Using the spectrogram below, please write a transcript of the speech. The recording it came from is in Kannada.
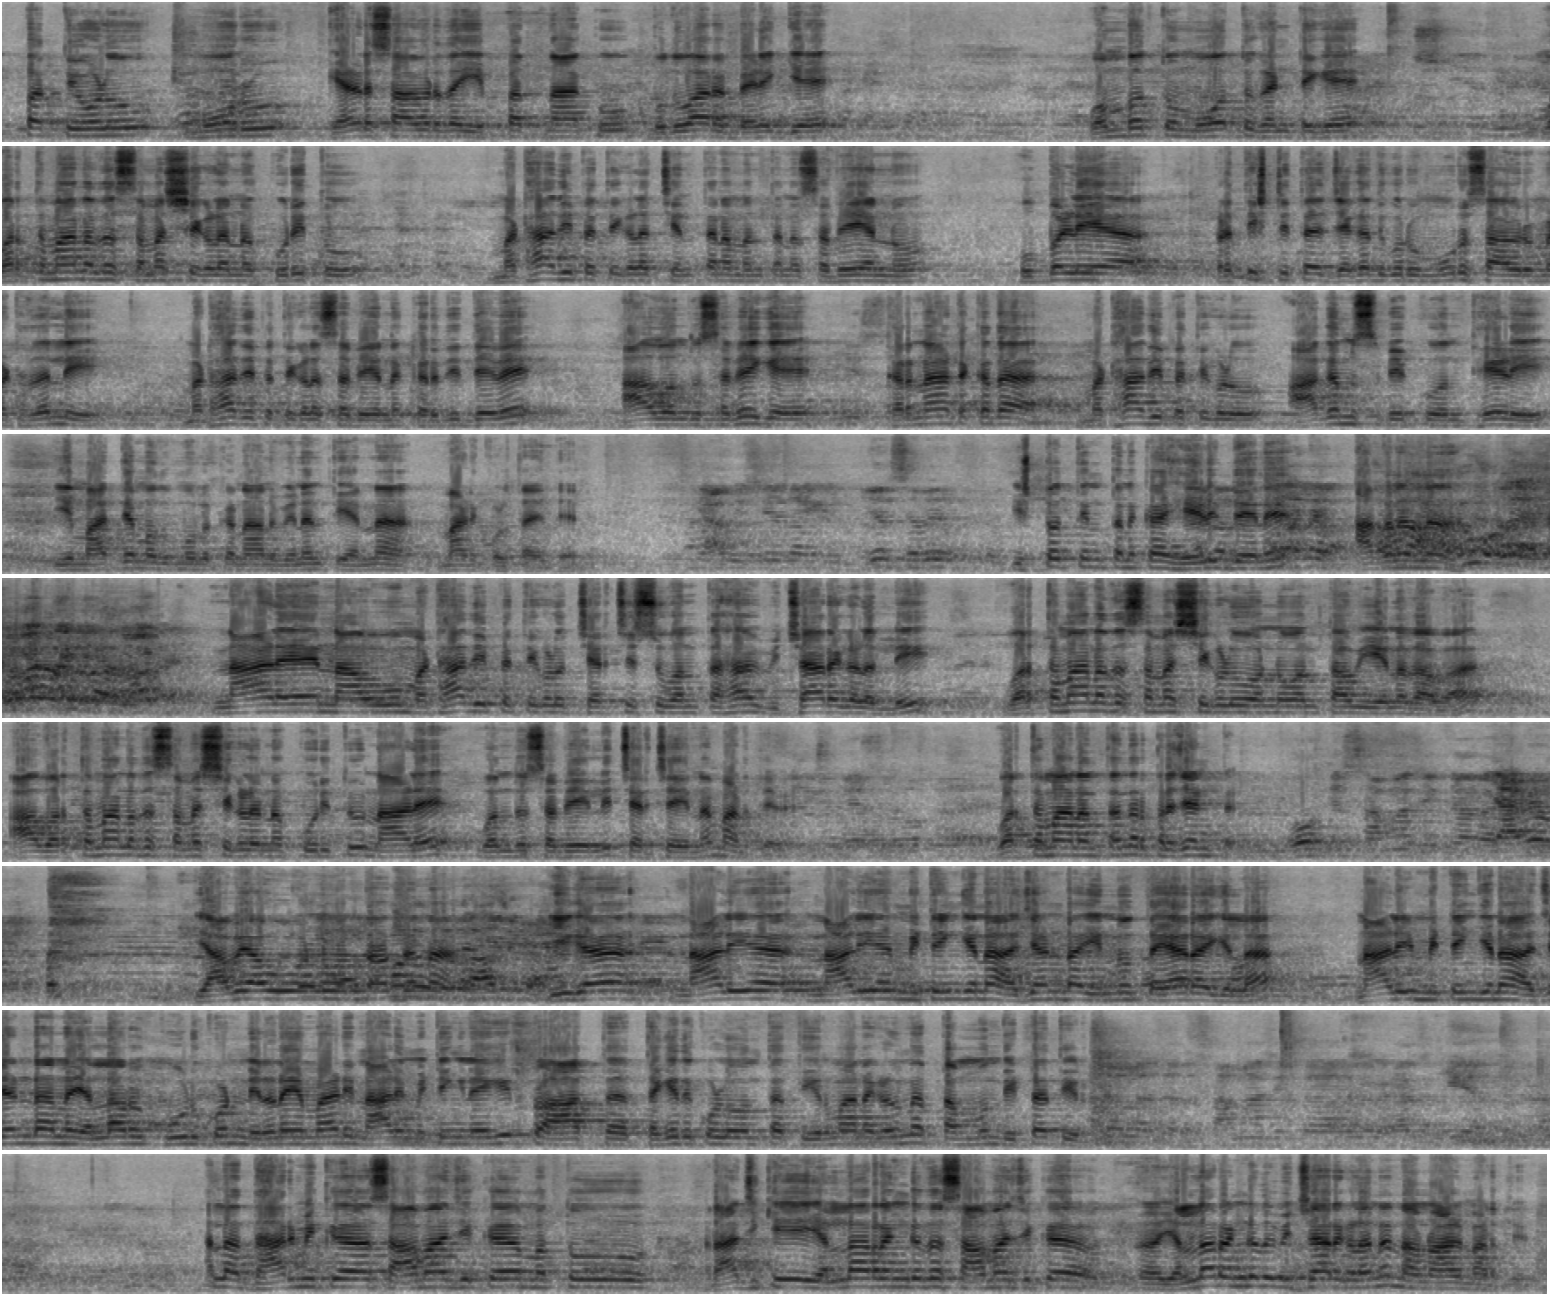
ಇಪ್ಪತ್ತೇಳು, ಮೂರು, ಎರಡು ಸಾವಿರದ ಇಪ್ಪತ್ತ್ನಾಲ್ಕು ಬುಧವಾರ ಬೆಳಗ್ಗೆ ಒಂಬತ್ತು ಮೂವತ್ತು ಗಂಟೆಗೆ ವರ್ತಮಾನದ ಸಮಸ್ಯೆಗಳನ್ನು ಕುರಿತು ಮಠಾಧಿಪತಿಗಳ ಚಿಂತನ ಮಂಥನ ಸಭೆಯನ್ನು ಹುಬ್ಬಳ್ಳಿಯ ಪ್ರತಿಷ್ಠಿತ ಜಗದ್ಗುರು ಮೂರು ಸಾವಿರ ಮಠದಲ್ಲಿ ಮಠಾಧಿಪತಿಗಳ ಸಭೆಯನ್ನು ಕರೆದಿದ್ದೇವೆ. ಆ ಒಂದು ಸಭೆಗೆ ಕರ್ನಾಟಕದ ಮಠಾಧಿಪತಿಗಳು ಆಗಮಿಸಬೇಕು ಅಂತ ಹೇಳಿ ಈ ಮಾಧ್ಯಮದ ಮೂಲಕ ನಾನು ವಿನಂತಿಯನ್ನು ಮಾಡಿಕೊಳ್ತಾ ಇದ್ದೇನೆ. ಇಷ್ಟೊತ್ತಿನ ತನಕ ಹೇಳಿದ್ದೇನೆ, ಅದನ್ನು ನಾಳೆ ನಾವು ಮಠಾಧಿಪತಿಗಳು ಚರ್ಚಿಸುವಂತಹ ವಿಚಾರಗಳಲ್ಲಿ ವರ್ತಮಾನದ ಸಮಸ್ಯೆಗಳು ಅನ್ನುವಂಥವು ಏನದಾವ, ಆ ವರ್ತಮಾನದ ಸಮಸ್ಯೆಗಳನ್ನು ಕುರಿತು ನಾಳೆ ಒಂದು ಸಭೆಯಲ್ಲಿ ಚರ್ಚೆಯನ್ನು ಮಾಡ್ತೇವೆ. ವರ್ತಮಾನ ಅಂತಂದ್ರೆ ಪ್ರೆಸೆಂಟ್ ಯಾವ್ಯಾವ ಅನ್ನುವಂಥದ್ದನ್ನು ಈಗ ನಾಳೆಯ ನಾಳೆಯ ಮೀಟಿಂಗಿನ ಅಜೆಂಡಾ ಇನ್ನೂ ತಯಾರಾಗಿಲ್ಲ. ನಾಳೆ ಮೀಟಿಂಗಿನ ಅಜೆಂಡಾನ ಎಲ್ಲರೂ ಕೂಡ್ಕೊಂಡು ನಿರ್ಣಯ ಮಾಡಿ ನಾಳೆ ಮೀಟಿಂಗ್ನಾಗಿಟ್ಟು ಆ ತೆಗೆದುಕೊಳ್ಳುವಂಥ ತೀರ್ಮಾನಗಳನ್ನ ತಮ್ಮ ಮುಂದೆ ಇಟ್ಟ ತೀರ್ಥ ಅಲ್ಲ, ಧಾರ್ಮಿಕ, ಸಾಮಾಜಿಕ ಮತ್ತು ರಾಜಕೀಯ ಎಲ್ಲ ರಂಗದ ಸಾಮಾಜಿಕ, ಎಲ್ಲ ರಂಗದ ವಿಚಾರಗಳನ್ನು ನಾವು ನಾಳೆ ಮಾಡ್ತೀವಿ.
